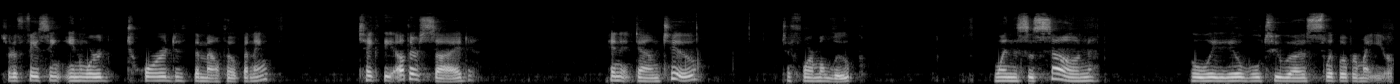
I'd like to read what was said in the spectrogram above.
sort of facing inward toward the mouth opening. Take the other side, pin it down too, to form a loop. When this is sewn, we'll be able to uh, slip over my ear.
